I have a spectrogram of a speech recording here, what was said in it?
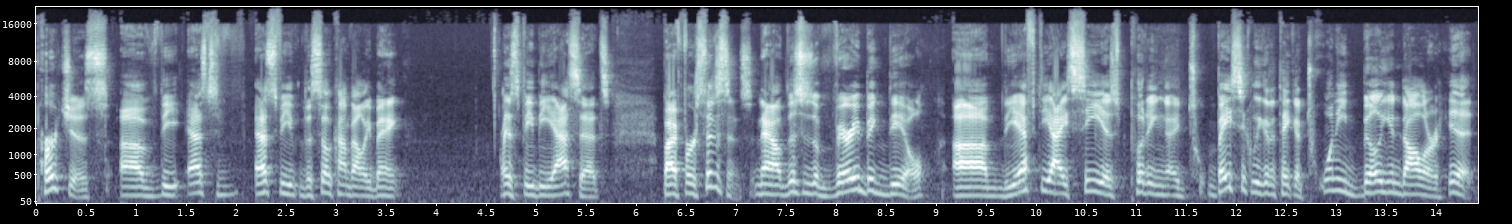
purchase of the S, SV, the Silicon Valley Bank SVB assets by First Citizens. Now this is a very big deal. Um, the FDIC is putting a t- basically going to take a $20 billion hit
